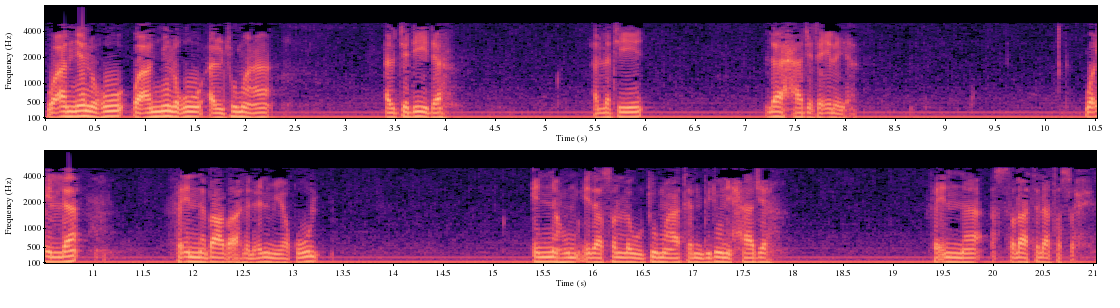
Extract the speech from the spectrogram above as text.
وأن يلغوا وأن يلغوا الجمعة الجديدة التي لا حاجة إليها. وإلا فإن بعض أهل العلم يقول إنهم إذا صلوا جمعة بدون حاجة فإن الصلاة لا تصح.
